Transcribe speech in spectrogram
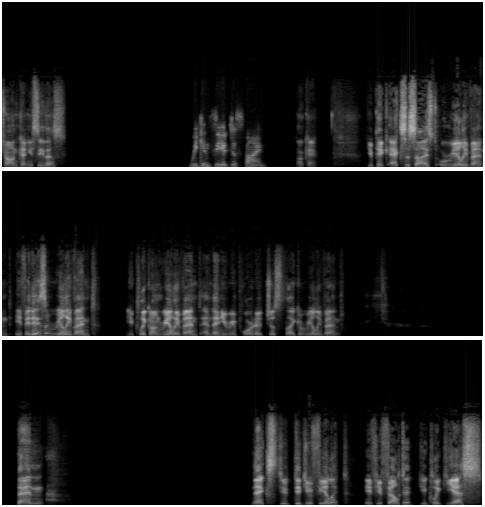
John, can you see this? We can see it just fine. Okay, you pick exercised or real event. If it is a real event, you click on real event and then you report it just like a real event. Then next, you, did you feel it? If you felt it, you click yes.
